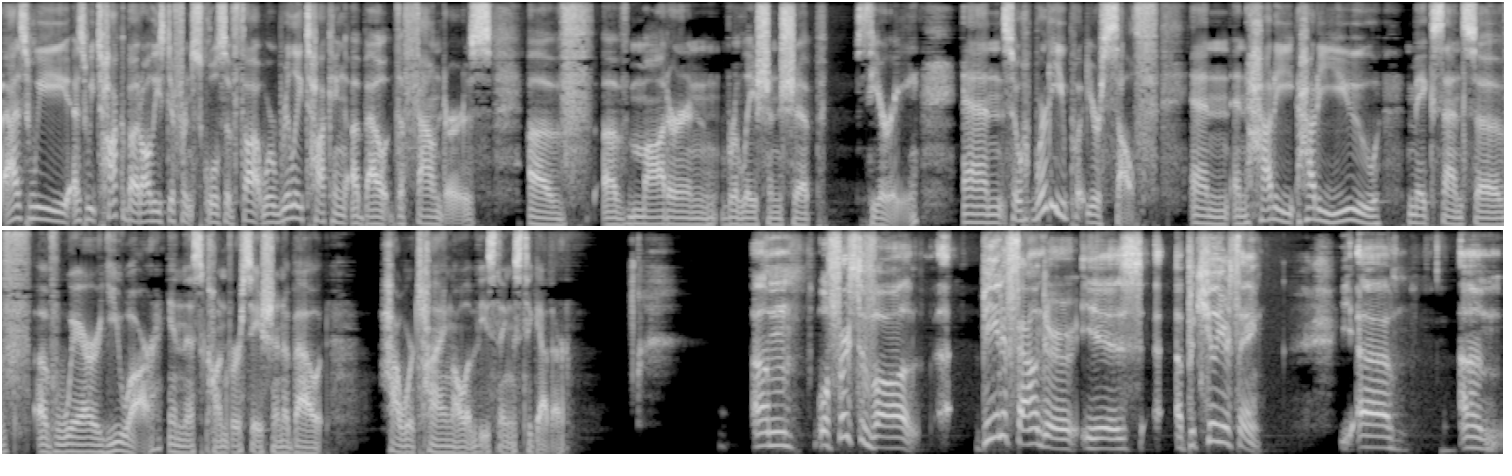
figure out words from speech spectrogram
as we as we talk about all these different schools of thought, we're really talking about the founders of of modern relationship theory. And so where do you put yourself and and how do you, how do you make sense of of where you are in this conversation about how we're tying all of these things together? Um, well, first of all, being a founder is a peculiar thing. Uh, um,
